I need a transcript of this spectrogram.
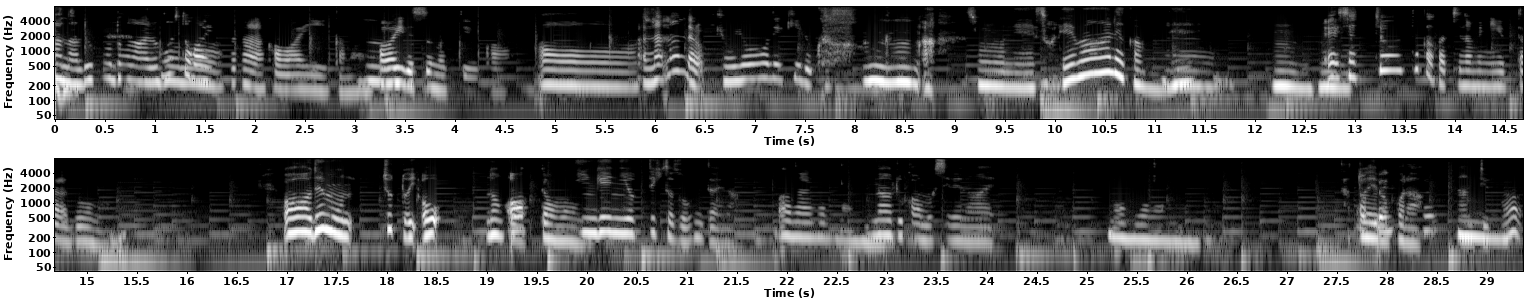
ああ、なるほど、なるほど。この人が行くなら可愛いかなうん。可愛いで済むっていうか。ああ、あな、なんだろう、許容できるか。うんうん。あ、そうね、それはあるかもね。うん、うん。え、社長とかがちなみに言ったらどうなのああ、でも、ちょっと、お、なんか。人間に寄ってきたぞ、みたいな、あ、なるほど。なるかもしれない。なるほど例えば、ほら。なんていうの、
